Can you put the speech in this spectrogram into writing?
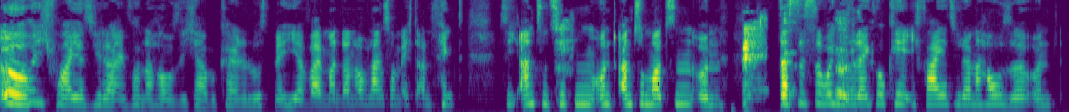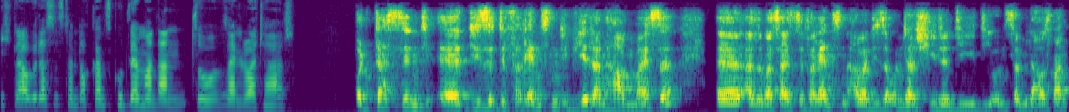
oh, ich fahre jetzt wieder einfach nach Hause. Ich habe keine Lust mehr hier, weil man dann auch langsam echt anfängt, sich anzuzicken und anzumotzen. Und das ist so, wo ich mir so denke, okay, ich fahre jetzt wieder nach Hause. Und ich glaube, das ist dann doch ganz gut, wenn man dann so seine Leute hat. Und das sind äh, diese Differenzen, die wir dann haben, weißt du? Äh, also was heißt Differenzen, aber diese Unterschiede, die, die uns dann wieder ausmachen.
